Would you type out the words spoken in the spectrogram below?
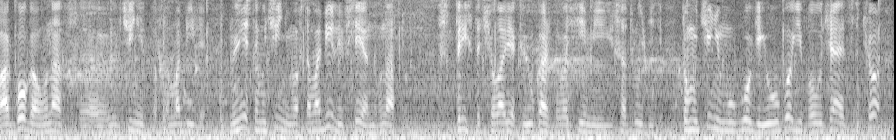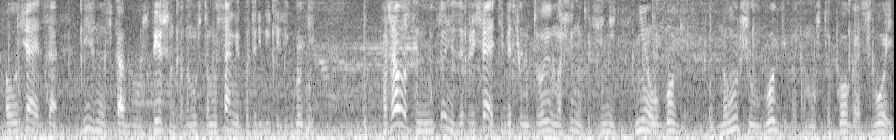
а Гога у нас э, чинит автомобили. Но если мы чиним автомобили, все у нас тут 300 человек, и у каждого семьи и сотрудники, то мы чиним у Гоги, и у Гоги получается что? Получается бизнес как бы успешен, потому что мы сами потребители Гоги. Пожалуйста, никто не запрещает тебе твою машину починить не у Гоги, но лучше у Гоги, потому что Гога свой.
